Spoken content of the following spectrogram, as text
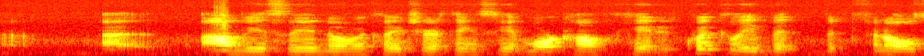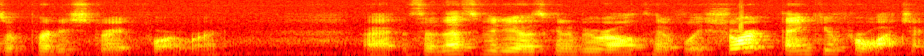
Uh, uh, obviously in nomenclature things get more complicated quickly, but, but phenols are pretty straightforward. Alright, so this video is going to be relatively short. Thank you for watching.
